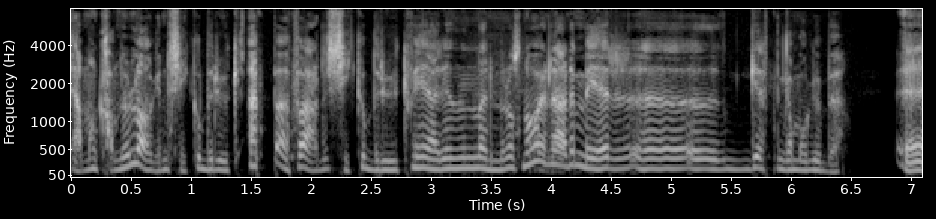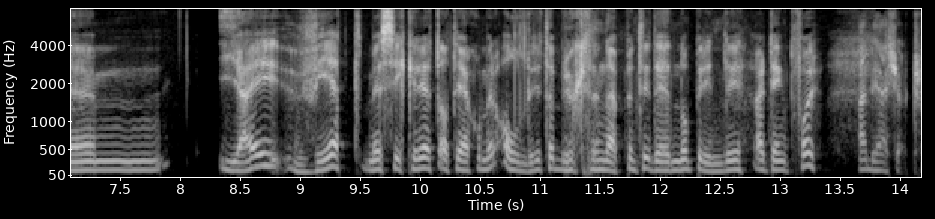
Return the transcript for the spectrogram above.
Ja, man kan jo lage en skikk og bruk-app. Er det skikk og bruk vi er nærmer oss nå, eller er det mer uh, gretten gammel gubbe? Um, jeg vet med sikkerhet at jeg kommer aldri til å bruke den appen til det den opprinnelig er tenkt for. Nei, det er kjørt.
